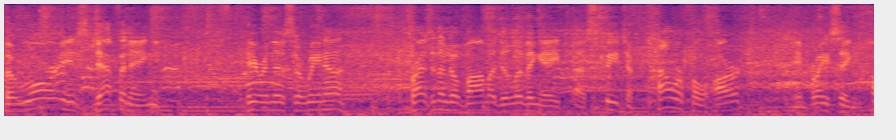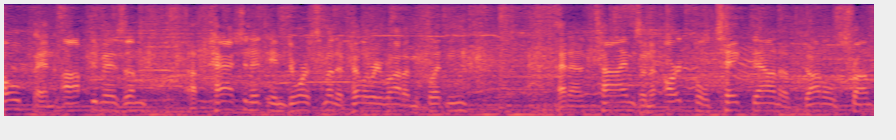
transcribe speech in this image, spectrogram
The roar is deafening here in this arena. President Obama delivering a, a speech, a powerful arc, embracing hope and optimism, a passionate endorsement of Hillary Rodham Clinton, and at times an artful takedown of Donald Trump.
